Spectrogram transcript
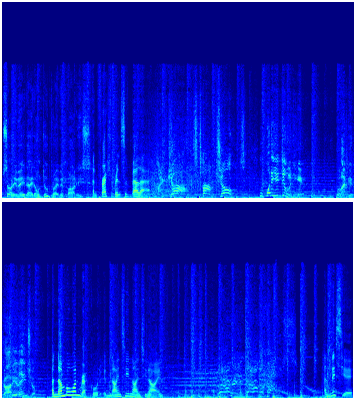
Sorry, mate, I don't do private parties. and Fresh Prince of Bel-Air. Oh my God, it's Tom Jones. What are you doing here? Well, I'm your guardian angel. A number one record in 1999, Burning down the house. and this year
